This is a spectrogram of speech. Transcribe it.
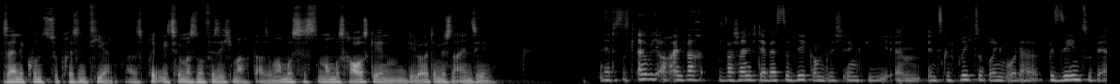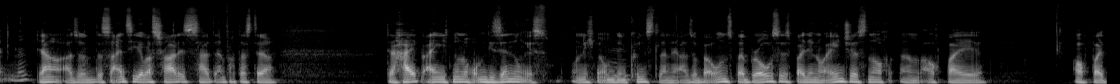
seine Kunst zu präsentieren. Also es bringt nichts, wenn man es nur für sich macht. Also man muss, es, man muss rausgehen und die Leute müssen einsehen. Ja, das ist, glaube ich, auch einfach wahrscheinlich der beste Weg, um sich irgendwie ähm, ins Gespräch zu bringen oder gesehen zu werden. Ne? Ja, also das Einzige, was schade ist, ist halt einfach, dass der, der Hype eigentlich nur noch um die Sendung ist und nicht mehr um den Künstler. Ne? Also bei uns, bei Broses, bei den No Angels noch, ähm, auch bei, auch bei,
